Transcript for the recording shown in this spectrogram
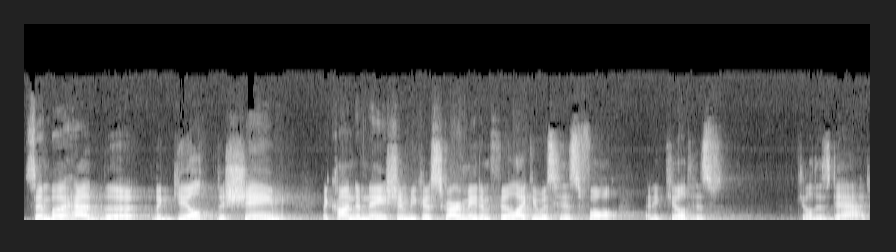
Simba had the, the guilt, the shame, the condemnation because Scar made him feel like it was his fault that he killed his, killed his dad.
